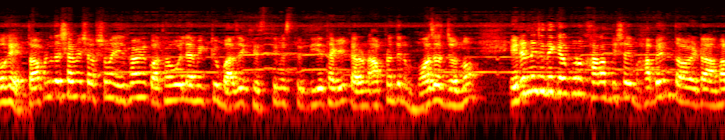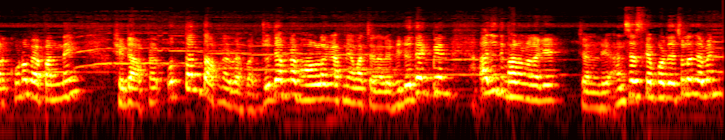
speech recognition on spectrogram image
ওকে তো আপনাদের সামনে সবসময় এই ধরনের কথা বলে আমি একটু বাজে খিস্তি মিস্তি দিয়ে থাকি, কারণ আপনাদের মজার জন্য। এটা নিয়ে যদি কেউ কোনো খারাপ বিষয় ভাবেন, তাও এটা আমার কোনো ব্যাপার নেই। সেটা আপনার অত্যন্ত আপনার ব্যাপার। যদি আপনার ভালো লাগে, আপনি আমার চ্যানেলে ভিডিও দেখবেন। আর যদি ভালো না লাগে চ্যানেলে আনসাবস্ক্রাইব করে দিয়ে চলে যাবেন।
